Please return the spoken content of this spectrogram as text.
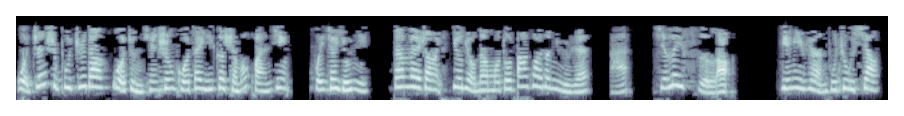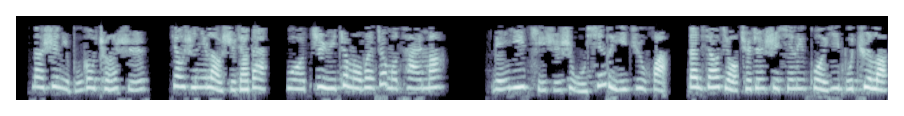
我真是不知道，我整天生活在一个什么环境，回家有你，单位上又有那么多八卦的女人，哎，心累死了。”连依忍不住笑：“那是你不够诚实，要是你老实交代。”我至于这么问这么猜吗？涟漪其实是无心的一句话，但萧九却真是心里过意不去了。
